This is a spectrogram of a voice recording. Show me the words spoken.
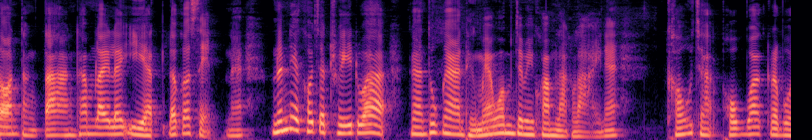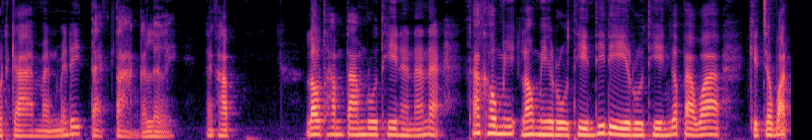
ตอนต่างๆทำรายละเอียดแล้วก็เสร็จนะนั้นเนี่ยเขาจะ treat ว่างานทุกงานถึงแม้ว่ามันจะมีความหลากหลายนะเขาจะพบว่ากระบวนการมันไม่ได้แตกต่างกันเลยนะครับเราทำตามรูทีนนั้นน่ะถ้าเขามีเรามีรูทีนที่ดีรูทีนก็แปลว่ากิจวัตร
